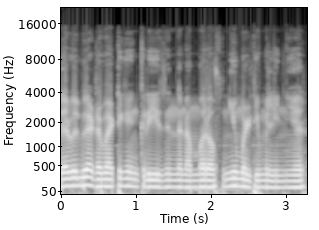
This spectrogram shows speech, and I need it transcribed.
There will be a dramatic increase in the number of new multimillionaires.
